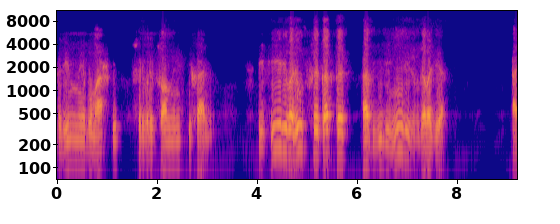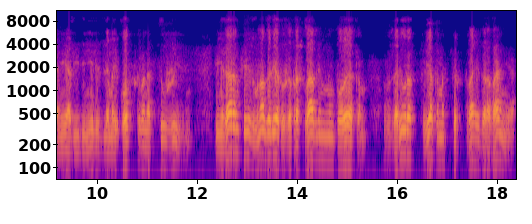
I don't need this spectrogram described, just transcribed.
длинные бумажки с революционными стихами. Стихи и революция как-то объединились в голове. Они объединились для Маяковского на всю жизнь, и недаром через много лет уже прославленным поэтом, в зарю расцвета мастерства и дарования,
